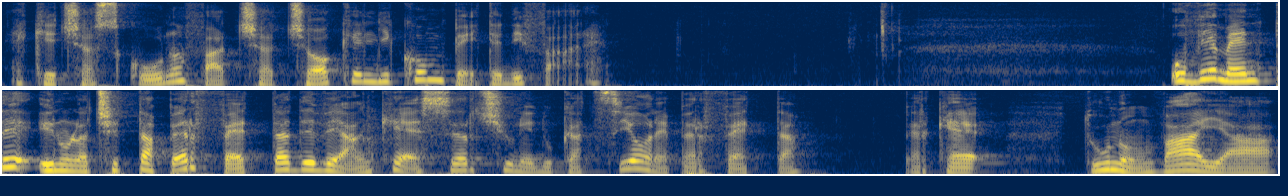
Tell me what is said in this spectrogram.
è che ciascuno faccia ciò che gli compete di fare. Ovviamente in una città perfetta deve anche esserci un'educazione perfetta, perché tu non vai a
